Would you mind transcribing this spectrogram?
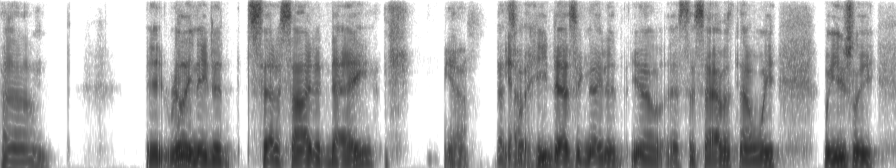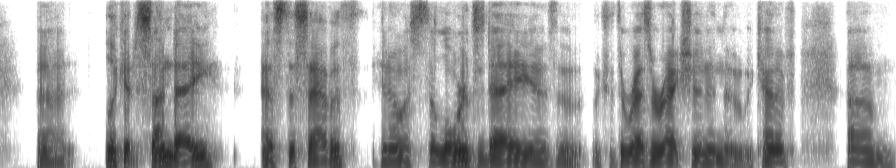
Um, it really need to set aside a day. Yeah. That's Yeah. what He designated, you know, as the Sabbath. Now we we usually uh, look at Sunday as the Sabbath. You know, it's the Lord's Day, as the the resurrection, and the we kind of um,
